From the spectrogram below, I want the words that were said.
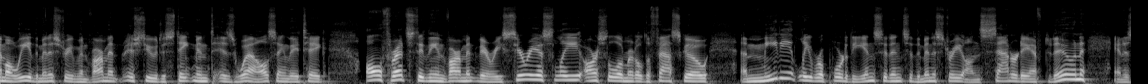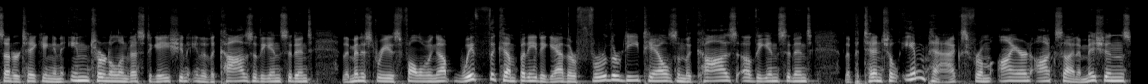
MOE, the Ministry of Environment, issued a statement as well saying they take all threats to the environment very seriously. ArcelorMittal Dofasco immediately reported the incident to the ministry on Saturday afternoon and is undertaking an internal investigation into the cause of the incident. The ministry is following up with the company to gather further details on the cause of the incident, the potential impacts from iron oxide emissions,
